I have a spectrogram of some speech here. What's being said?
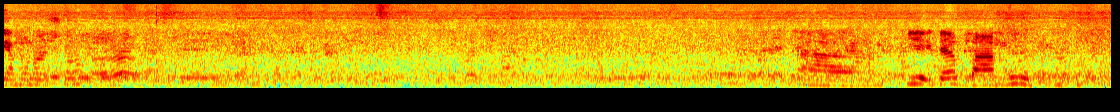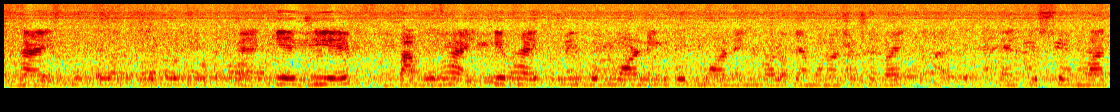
কেমন আছো? কি এটা? বাবু? ভাই। হ্যাঁ কে বাবু ভাই, কে ভাই? তুমি গুড মর্নিং গুড মর্নিং বলো, কেমন আছো সবাই? থ্যাংক ইউ সো মাচ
